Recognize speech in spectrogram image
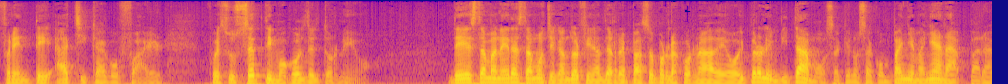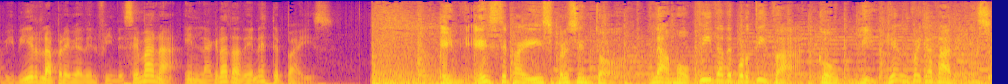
frente a Chicago Fire. Fue su séptimo gol del torneo. De esta manera estamos llegando al final del repaso por la jornada de hoy, pero le invitamos a que nos acompañe mañana para vivir la previa del fin de semana en la grada de En este país. En este país presentó La Movida Deportiva con Miguel Valladares.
